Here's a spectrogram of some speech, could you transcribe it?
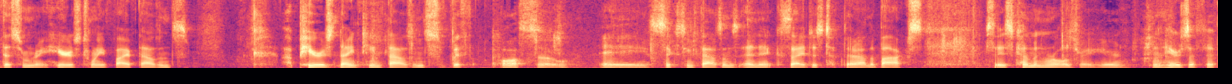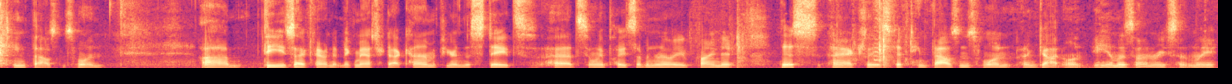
this one right here is 25 thousandths. Up here is 19 thousandths with also a 16 thousandths in it because I just took that out of the box. So these come in rolls right here. And here's a 15 thousandths one. Um, these I found at McMaster.com. If you're in the States, uh, it's the only place I've been really find it. This actually is 15 thousandths one I got on Amazon recently.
